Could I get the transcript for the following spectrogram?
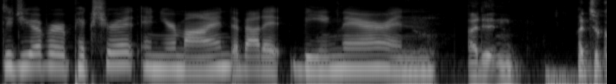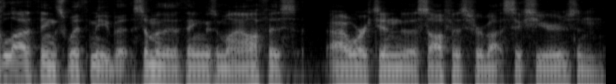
Did you ever picture it in your mind about it being there? And I didn't I took a lot of things with me, but some of the things in my office, I worked in this office for about six years, and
